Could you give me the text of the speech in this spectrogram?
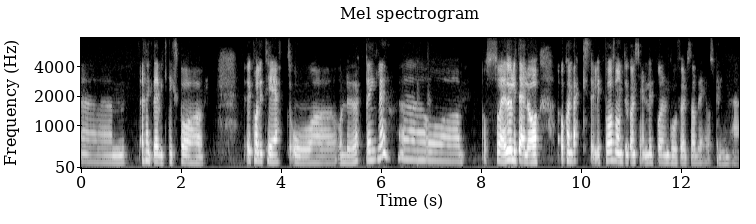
eh, jeg tenker det er viktigst på kvalitet og, og løp, egentlig. Uh, og, og, så er det jo litt deilig å, å kan vekse litt på, sånn at du kan kjenne litt på den gode følelsen av det å springe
